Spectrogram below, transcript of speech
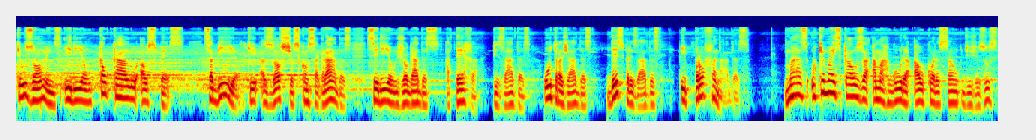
que os homens iriam calcá-lo aos pés. Sabia que as hóstias consagradas seriam jogadas à terra, pisadas, ultrajadas, desprezadas e profanadas. Mas o que mais causa amargura ao coração de Jesus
